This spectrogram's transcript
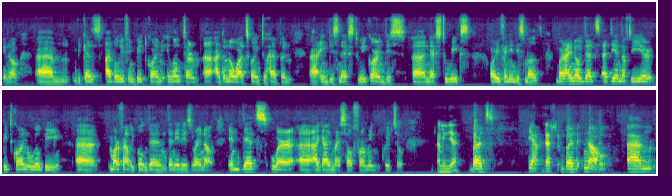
You know, um, because I believe in Bitcoin in long term. Uh, I don't know what's going to happen uh, in this next week or in this uh, next two weeks or even in this month, but I know that at the end of the year, Bitcoin will be more valuable than than it is right now, and that's where uh, I guide myself from in crypto. i mean yeah. But yeah, definitely. But now, um,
